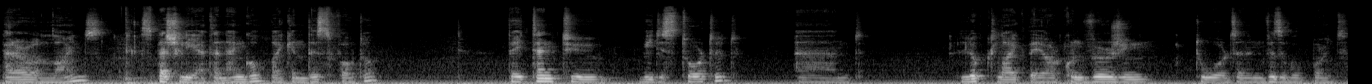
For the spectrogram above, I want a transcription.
parallel lines, especially at an angle like in this photo, they tend to be distorted and look like they are converging towards an invisible point.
